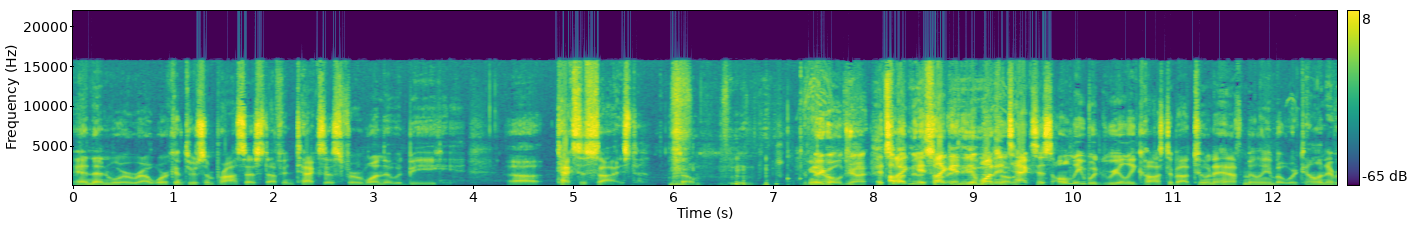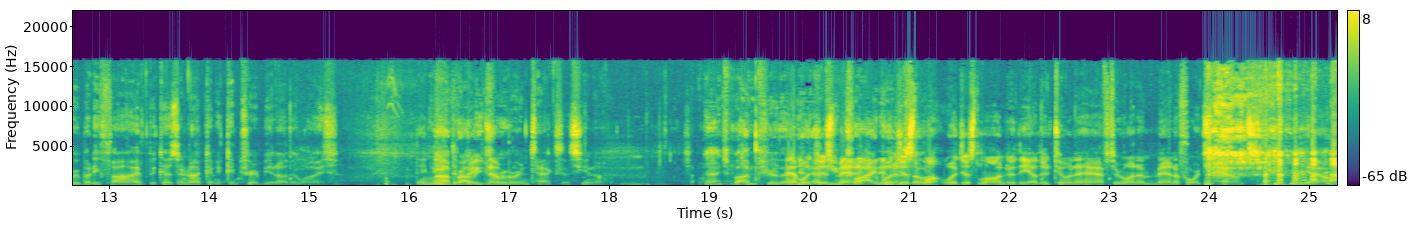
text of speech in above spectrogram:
And then we're uh, working through some process stuff in Texas for one that would be uh, Texas sized. So. big old giant. It's How like it's like it, the one in Texas only would really cost about two and a half million, but we're telling everybody five because they're not going to contribute otherwise. They need the big true. number in Texas, you know. That's- I'm sure that. And we'll just you manage, tried in we'll just la- we'll just launder the other two and a half through one of Manafort's accounts. you know.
